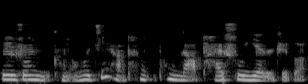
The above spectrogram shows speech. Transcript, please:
所以说你可能会经常碰碰到拍树叶的这个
